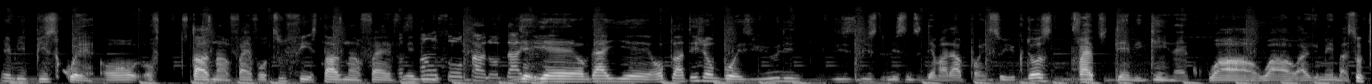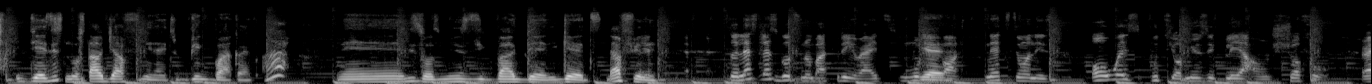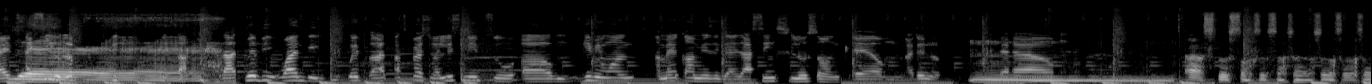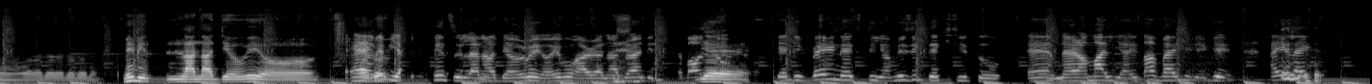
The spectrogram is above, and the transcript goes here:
maybe P Square or of 2005 or Two Face 2005, Or maybe Sultan of that yeah, year. yeah, of that year or Plantashun Boiz. You really used to listen to them at that point, so you could just vibe to them again. Like wow, wow, I remember. So there's this nostalgia feeling like to bring back. Like ah, man, this was music back then. You get that feeling. So let's let's go to number three, right? Moving Yeah. fast. Next one is always put your music player on shuffle, right? I see a lot of Yeah. that maybe one day wait, at, at first you're listening to um give me one American music guy that sings slow song. Um I don't know. Mm, ah, slow song, slow song, slow song, slow song, slow song. Maybe Lana Del Rey or Eh, Okay. maybe you're listening to Lana Del Rey or even Ariana Grande about yeah, Then the very next thing your music takes you to um Naira and you start vibing again. You're like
